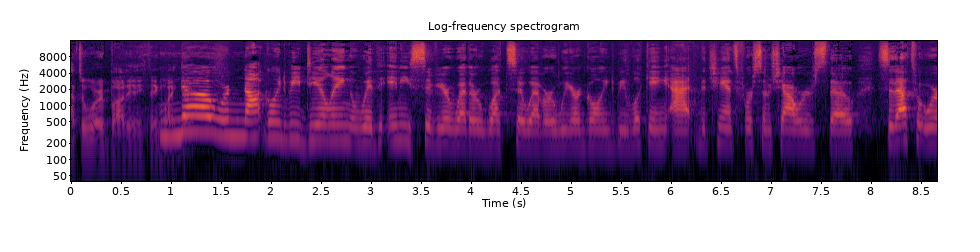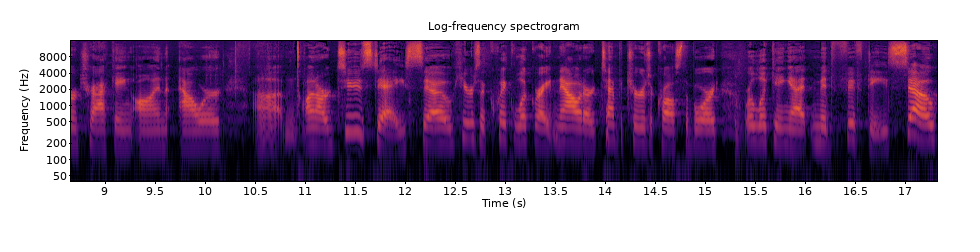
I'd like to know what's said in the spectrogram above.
have to worry about anything like no, that. No, we're not going to be dealing with any severe weather whatsoever. We are going to be looking at the chance for some showers, though. So that's what we're tracking on our um, on our Tuesday. So here's a quick look right now at our temperatures across the board. We're looking at mid 50s. So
